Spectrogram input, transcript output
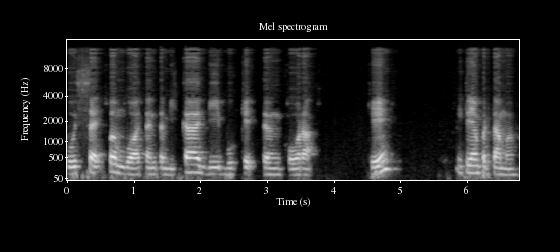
pusat pembuatan tembikar di Bukit Tengkorak. Okay, itu yang pertama.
